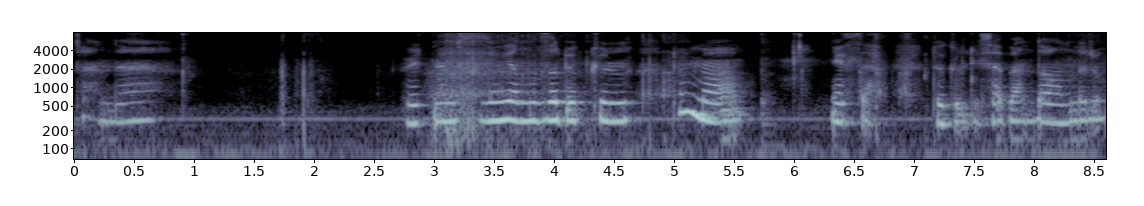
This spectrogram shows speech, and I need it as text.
Sen de. Öğretmenim sizin yanınıza döküldü mü? Neyse. Döküldüyse ben de anlarım.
